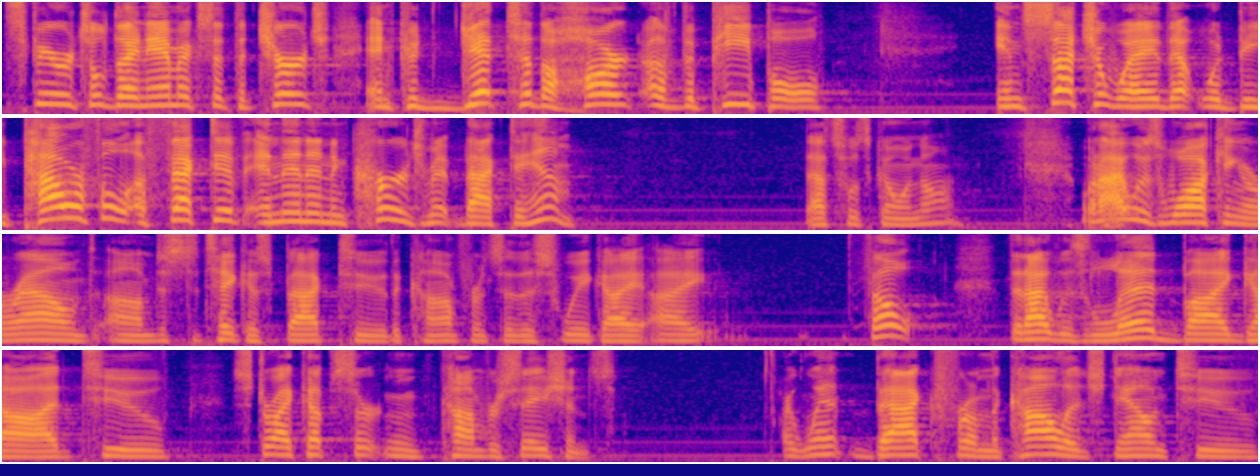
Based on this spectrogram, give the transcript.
spiritual dynamics at the church, and could get to the heart of the people in such a way that would be powerful, effective, and then an encouragement back to him. That's what's going on. When I was walking around, um, just to take us back to the conference of this week, I, I felt that I was led by God to strike up certain conversations. I went back from the college down to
